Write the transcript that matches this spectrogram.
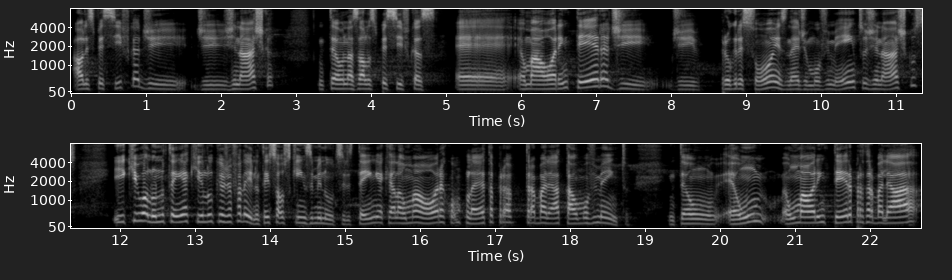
aula específica de, de ginástica. Então, nas aulas específicas é, é uma hora inteira de, de progressões, né, de movimentos ginásticos, e que o aluno tem aquilo que eu já falei, não tem só os 15 minutos, ele tem aquela uma hora completa para trabalhar tal movimento. Então, é, um, é uma hora inteira para trabalhar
